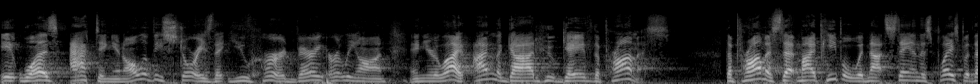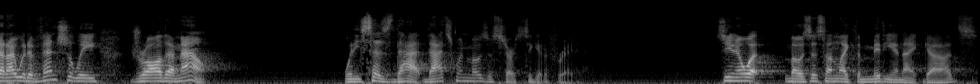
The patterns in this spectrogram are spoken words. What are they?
it was acting in all of these stories that you heard very early on in your life. I'm the God who gave the promise. The promise that my people would not stay in this place, but that I would eventually draw them out. When he says that, that's when Moses starts to get afraid. So, you know what, Moses, unlike the Midianite gods,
